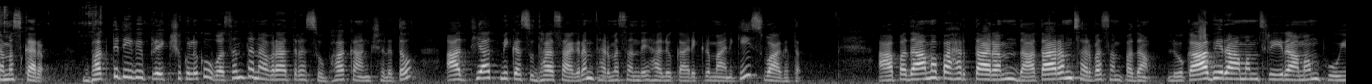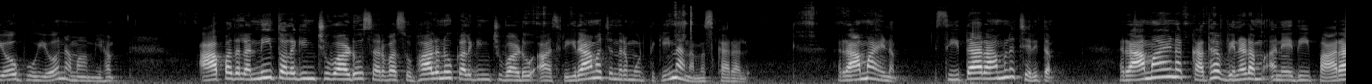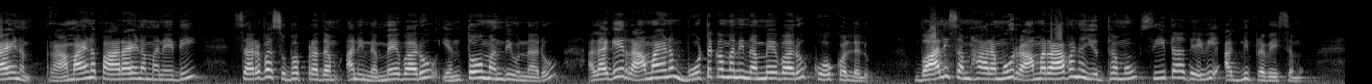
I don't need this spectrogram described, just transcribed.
నమస్కారం. భక్తి టీవీ ప్రేక్షకులకు వసంత నవరాత్ర శుభాకాంక్షలతో ఆధ్యాత్మిక సుధాసాగరం ధర్మ సందేహాలు కార్యక్రమానికి స్వాగతం. ఆపదామపహర్తారం దాతారం సర్వసంపదాం లోకాభిరామం శ్రీరామం భూయో భూయో నమామ్యహం. ఆపదలన్నీ తొలగించువాడు సర్వ శుభాలను కలిగించువాడు ఆ శ్రీరామచంద్రమూర్తికి నా నమస్కారాలు. రామాయణం సీతారాముల చరితం. రామాయణ కథ వినడం అనేది పారాయణం రామాయణ పారాయణం అనేది సర్వ శుభప్రదం అని నమ్మేవారు ఎంతోమంది ఉన్నారు. అలాగే రామాయణం బూటకం అని నమ్మేవారు కోకొల్లలు. వాలి సంహారము రామరావణ యుద్ధము సీతాదేవి అగ్ని ప్రవేశము.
